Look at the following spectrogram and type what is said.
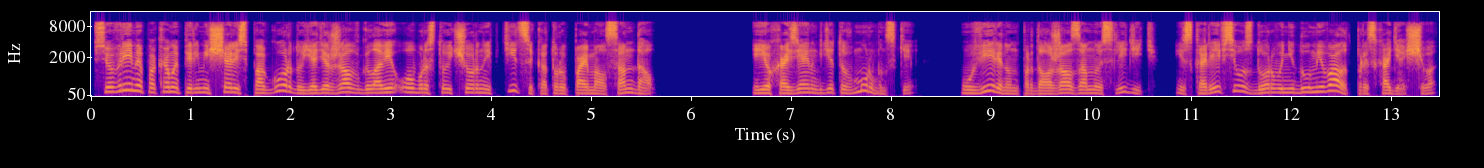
Все время, пока мы перемещались по городу, я держал в голове образ той черной птицы, которую поймал сандал. Ее хозяин где-то в Мурманске. Уверен, он продолжал за мной следить и, скорее всего, здорово недоумевал от происходящего.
